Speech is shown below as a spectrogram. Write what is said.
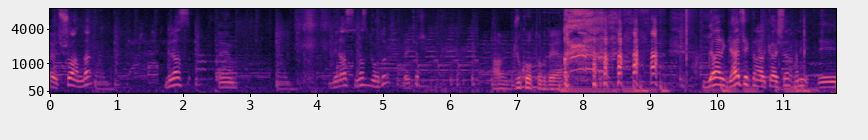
Evet şu anda biraz e, biraz nasıl durdu Bekir? Abi cuk oturdu ya. Yani gerçekten arkadaşlar hani e,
